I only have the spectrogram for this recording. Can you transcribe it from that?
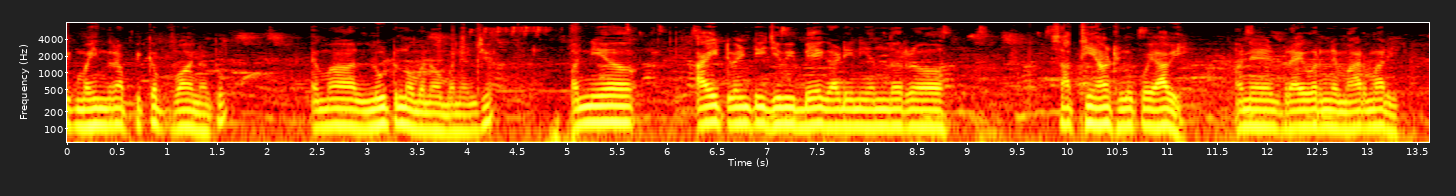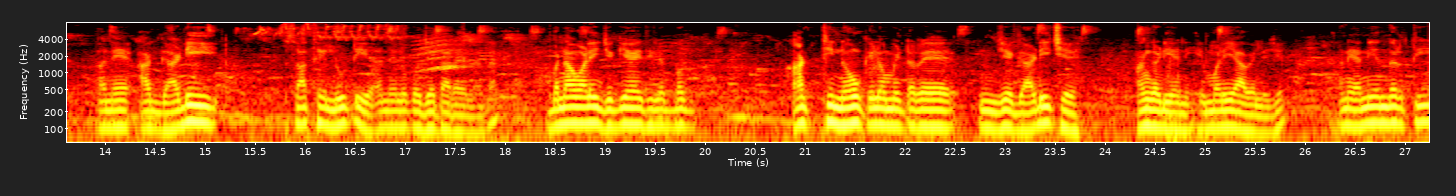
એક મહિન્દ્રા પિકઅપ વાન હતું. એમાં લૂંટનો બનાવ બનેલ છે. અન્ય આઈ ટ્વેન્ટી જેવી બે ગાડીની અંદર સાતથી આઠ લોકોએ આવી અને ડ્રાઈવરને માર મારી અને આ ગાડી સાથે લૂંટી અને લોકો જતા રહેલા હતા. બનાવવાળી જગ્યાએથી લગભગ આઠથી નવ કિલોમીટરે જે ગાડી છે આંગડિયાની, એ મળી આવેલી છે. અને એની અંદરથી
